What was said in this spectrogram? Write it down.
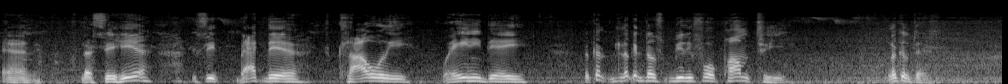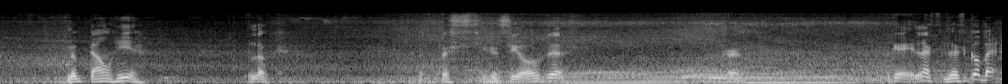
and let's see here. You see back there cloudy, rainy day. Look at look at those beautiful palm trees. Look at this. Look down here. Look. This, you can see all this. Okay, let's let's go back.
